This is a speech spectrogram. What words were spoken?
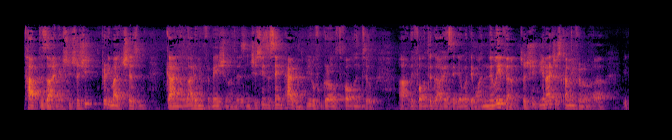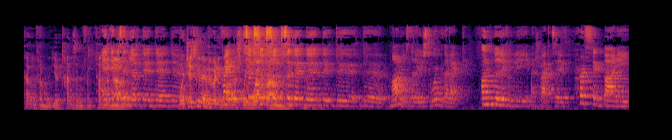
top designers. She, so she pretty much has gotten a lot of information on this, and she sees the same patterns. Beautiful girls fall into uh, they fall into guys, they get what they want, and they leave them. So she, you're not just coming from. Uh, you're coming from you have tons of from tons And, of and knowledge. listen, the, the, the, the Well, just give everybody more Right. or less where so, you work so, from. So, so the, the, the, the, the models that I used to work with are like unbelievably attractive, perfect body,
